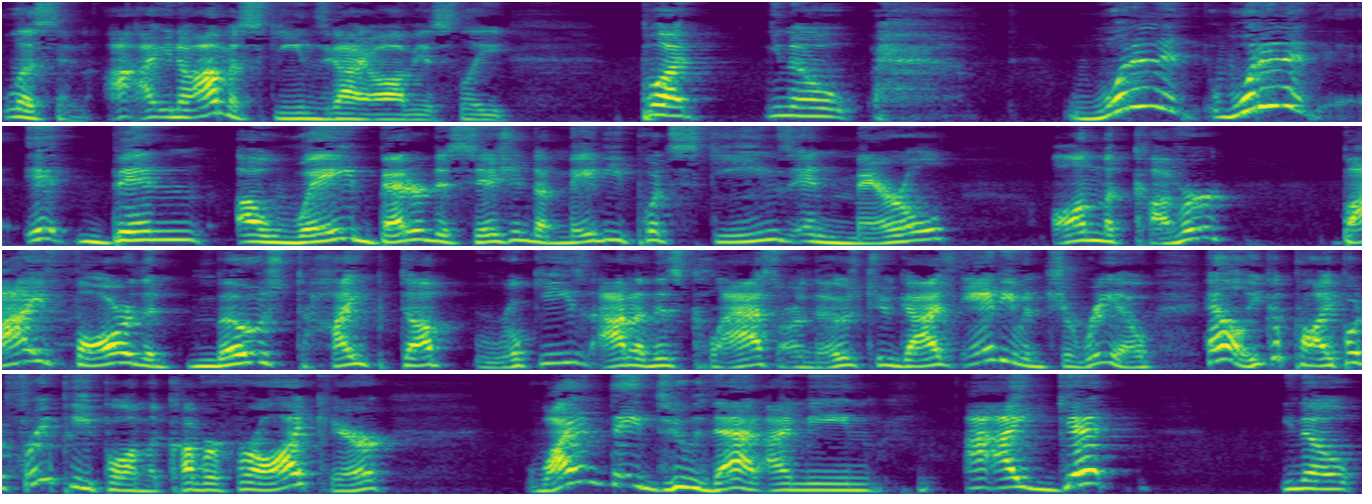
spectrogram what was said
listen, I you know I'm a Skenes guy, obviously, but you know, wouldn't it wouldn't it it been a way better decision to maybe put Skenes and Merrill on the cover? by far the most hyped up rookies out of this class are those two guys and even Chourio. Hell, you could probably put three people on the cover for all I care. Why didn't they do that? I mean, I, I get, you know,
